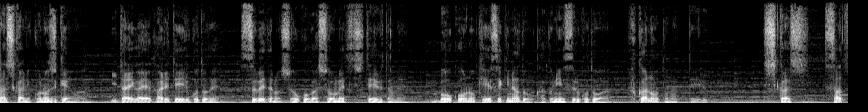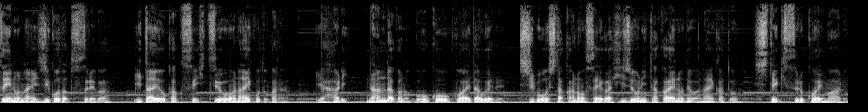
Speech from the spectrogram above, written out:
確かにこの事件は遺体が焼かれていることで全ての証拠が消滅しているため暴行の形跡などを確認することは不可能となっている。しかし、殺意のない事故だとすれば遺体を隠す必要はないことから、やはり何らかの暴行を加えた上で死亡した可能性が非常に高いのではないかと指摘する声もある。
